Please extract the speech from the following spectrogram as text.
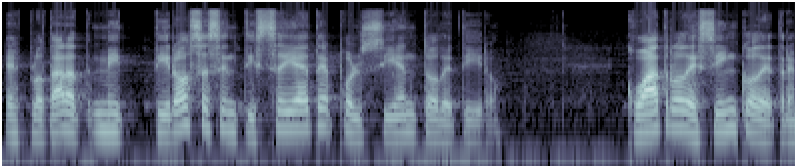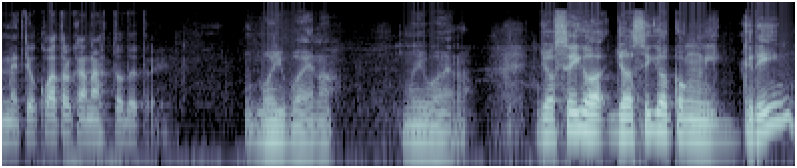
Explotara. Me tiró 67% de tiro. 4 de 5 de 3. Metió 4 canastos de 3. Muy bueno. Muy bueno. Yo sigo, yo sigo con el Green.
